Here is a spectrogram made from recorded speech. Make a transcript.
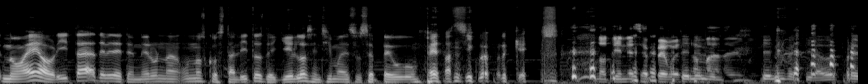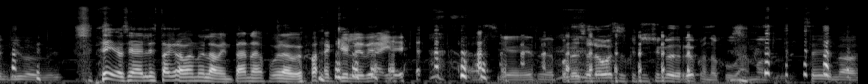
Noé ahorita debe de tener una- unos costalitos de hielos encima de su CPU, un pedo así, güey, porque... No tiene CPU esta Tiene el- madre, güey. Tiene el ventilador prendido, güey. Sí, o sea, él está grabando en la ventana afuera, güey, para que le dé aire. Así es, güey. Por eso luego se escucha un chingo de ruido cuando jugamos, güey. Sí, no,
